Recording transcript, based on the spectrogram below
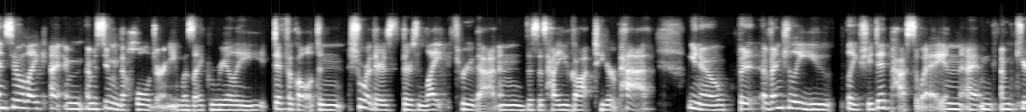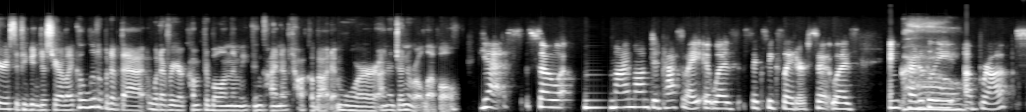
And so like I'm I'm assuming the whole journey was like really difficult and sure there's there's light through that and this is how you got to your path, you know, but eventually you like she did pass away and I'm I'm curious if you can just share like a little bit of that whatever you're comfortable and then we can kind of talk about it more on a general level. Yes. So my mom did pass away. It was 6 weeks later, so it was incredibly wow. abrupt.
